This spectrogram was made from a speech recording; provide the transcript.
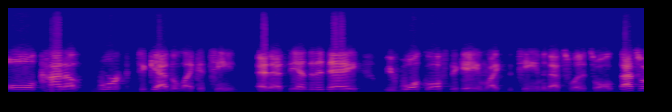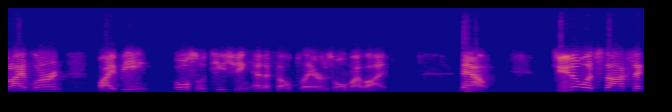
all kind of work together like a team. And at the end of the day, we walk off the game like the team, and that's what it's all. That's what I've learned by being also teaching NFL players all my life. Now, do you know what stocks? That,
